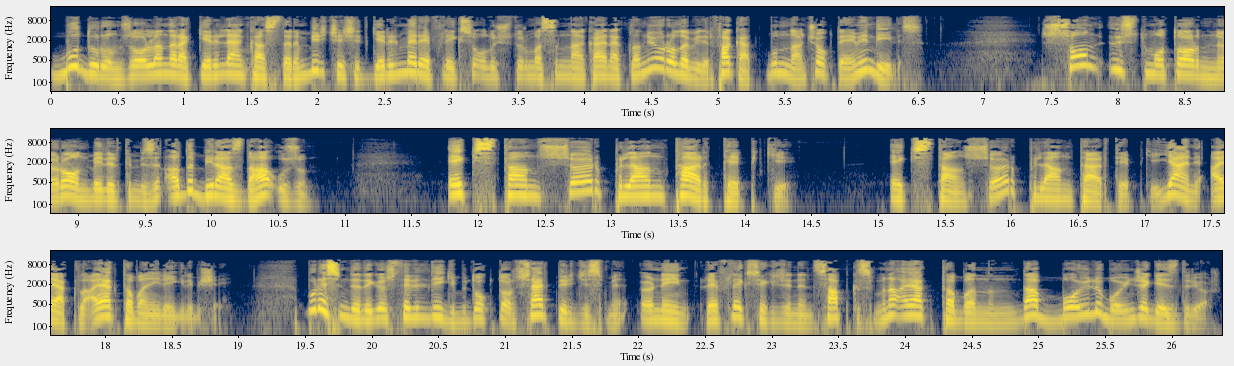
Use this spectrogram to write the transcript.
Bu durum zorlanarak gerilen kasların bir çeşit gerilme refleksi oluşturmasından kaynaklanıyor olabilir fakat bundan çok da emin değiliz. Son üst motor nöron belirtimizin adı biraz daha uzun. Ekstansör plantar tepki. Ekstansör plantar tepki. Yani ayakla, ayak tabanı ile ilgili bir şey. Bu resimde de gösterildiği gibi doktor sert bir cismi, örneğin refleks çekicinin sap kısmını ayak tabanında boylu boyunca gezdiriyor.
